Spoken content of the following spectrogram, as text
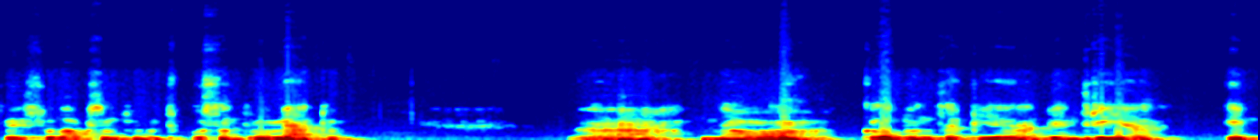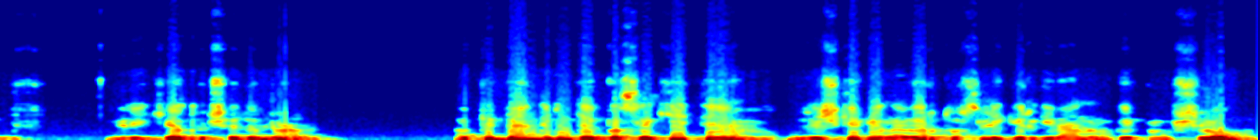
tai sulauksim turbūt pusantrų metų. Na, o kalbant apie bendryją, kaip reikėtų čia dabar apibendrintai pasakyti, reiškia viena vertus lyg ir gyvenam kaip anksčiau.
